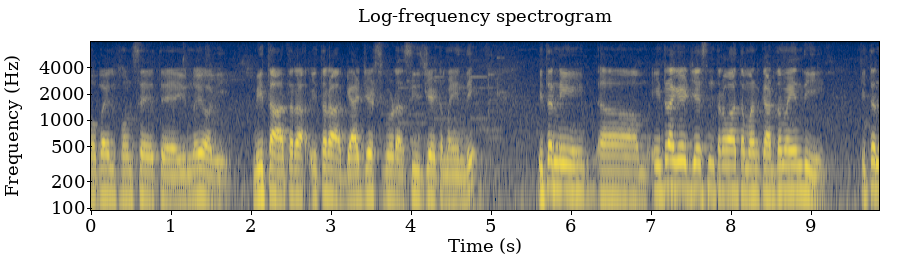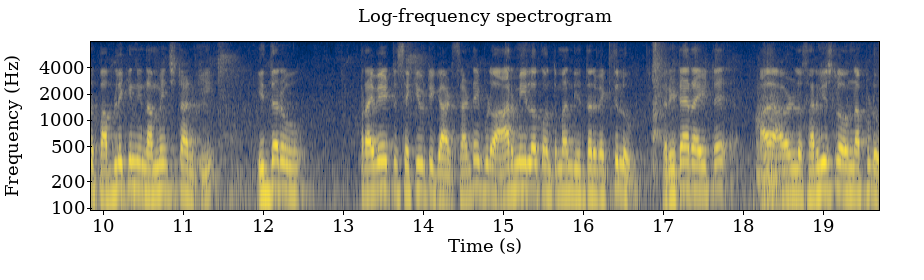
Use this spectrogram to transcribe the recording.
మొబైల్ ఫోన్స్ అయితే ఉన్నాయో అవి మిగతా ఇతర ఇతర గ్యాడ్జెట్స్ కూడా సీజ్ చేయటం అయింది. ఇతన్ని ఇంట్రాగేట్ చేసిన తర్వాత మనకు అర్థమైంది ఇతను పబ్లిక్ని నమ్మించడానికి ఇద్దరు ప్రైవేట్ సెక్యూరిటీ గార్డ్స్ అంటే ఇప్పుడు ఆర్మీలో కొంతమంది ఇద్దరు వ్యక్తులు రిటైర్ అయితే వాళ్ళు సర్వీస్లో ఉన్నప్పుడు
